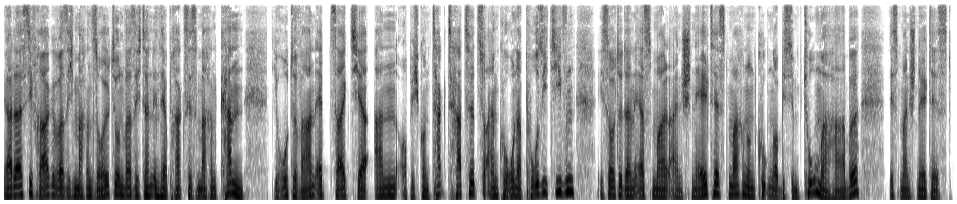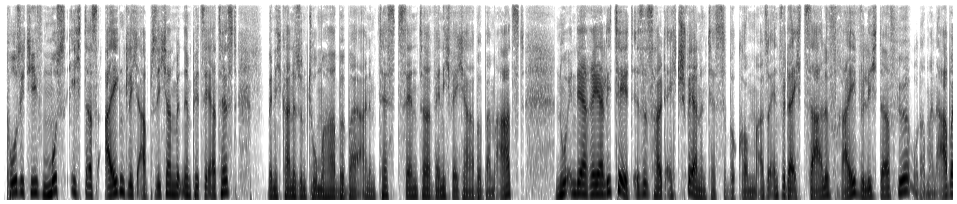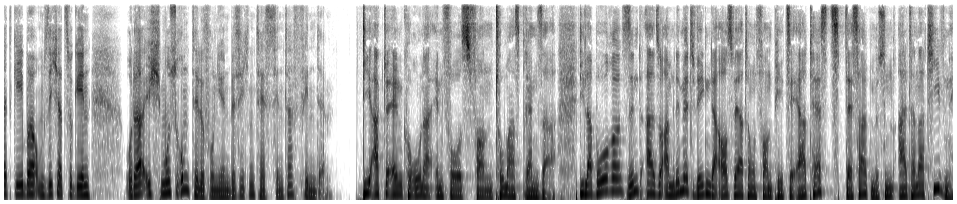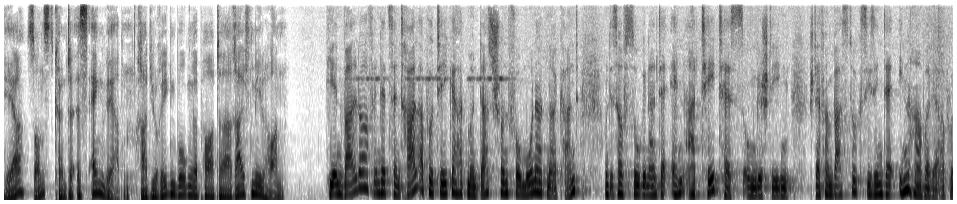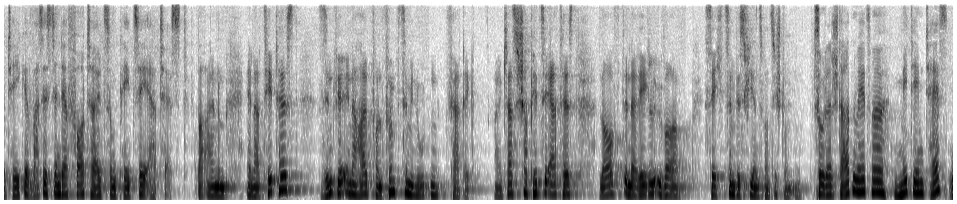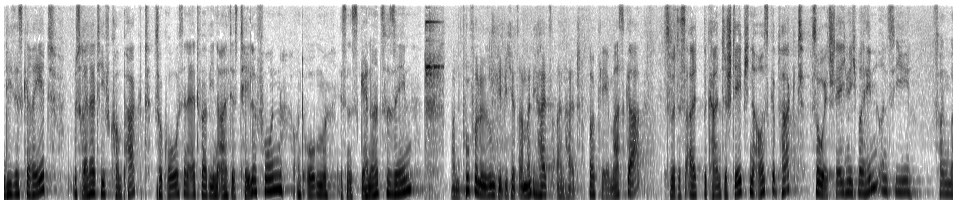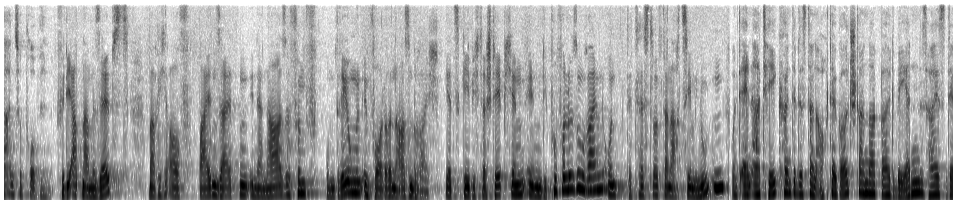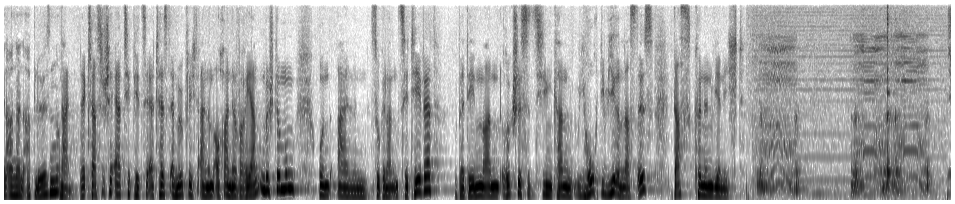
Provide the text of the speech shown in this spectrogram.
Ja, da ist die Frage, was ich machen sollte und was ich dann in der Praxis machen kann. Die rote Warn-App zeigt ja an, ob ich Kontakt hatte zu einem Corona-Positiven. Ich sollte dann erstmal einen Schnelltest machen und gucken, ob ich Symptome habe. Ist mein Schnelltest positiv? Muss ich das eigentlich absichern mit einem PCR-Test? Wenn ich keine Symptome habe bei einem Testcenter, wenn ich welche habe beim Arzt. Nur in der Realität ist es halt echt schwer, einen Test zu bekommen. Also entweder ich zahle freiwillig dafür oder mein Arbeitgeber, um sicher zu gehen, oder ich muss rumtelefonieren, bis ich ein Testcenter finde. Die aktuellen Corona-Infos von Thomas Bremser. Die Labore sind also am Limit wegen der Auswertung von PCR-Tests. Deshalb müssen Alternativen her, sonst könnte es eng werden. Radio Regenbogen-Reporter Ralf Mehlhorn. Hier in Waldorf in der Zentralapotheke hat man das schon vor Monaten erkannt und ist auf sogenannte NAT-Tests umgestiegen. Stefan Bastuk, Sie sind der Inhaber der Apotheke. Was ist denn der Vorteil zum PCR-Test? Bei einem NAT-Test sind wir innerhalb von 15 Minuten fertig. Ein klassischer PCR-Test läuft in der Regel über 16 bis 24 Stunden. So, dann starten wir jetzt mal mit dem Test. Dieses Gerät ist relativ kompakt, so groß in etwa wie ein altes Telefon und oben ist ein Scanner zu sehen. Meine Pufferlösung gebe ich jetzt einmal die Heizeinheit. Okay, Maske ab. Jetzt wird das altbekannte Stäbchen ausgepackt. So, jetzt stelle ich mich mal hin und Sie Fang mal an zu popeln. Für die Abnahme selbst mache ich auf beiden Seiten in der Nase fünf Umdrehungen im vorderen Nasenbereich. Jetzt gebe ich das Stäbchen in die Pufferlösung rein und der Test läuft danach zehn Minuten. Und NAT könnte das dann auch der Goldstandard bald werden, das heißt den anderen ablösen? Nein, der klassische RT-PCR-Test ermöglicht einem auch eine Variantenbestimmung und einen sogenannten CT-Wert, über den man Rückschlüsse ziehen kann, wie hoch die Virenlast ist. Das können wir nicht.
